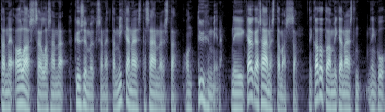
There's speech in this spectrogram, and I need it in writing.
tänne alas sellaisen kysymyksen, että mikä näistä säännöistä on tyhmin. Niin käykää säännöstämässä, niin katsotaan mikä näistä on niin kuin,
